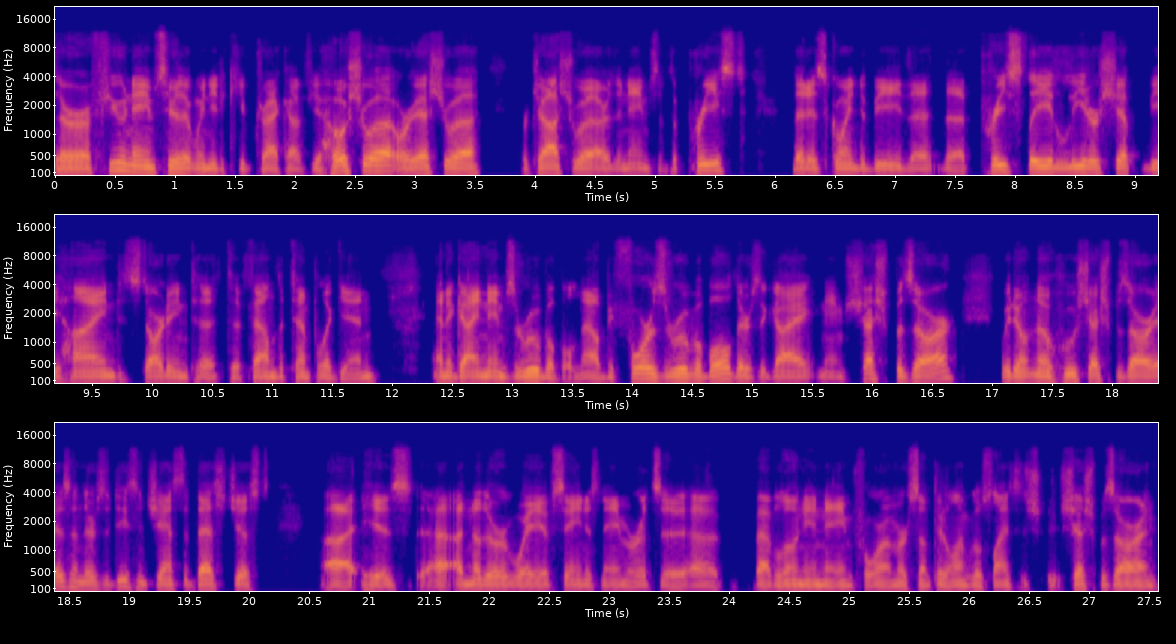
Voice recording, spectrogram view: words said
there are a few names here that we need to keep track of yehoshua or yeshua or joshua are the names of the priest that is going to be the, the priestly leadership behind starting to, to found the temple again, and a guy named Zerubbabel. Now, before Zerubbabel, there's a guy named Sheshbazzar. We don't know who Sheshbazzar is, and there's a decent chance that that's just uh, his uh, another way of saying his name, or it's a, a, Babylonian name for him, or something along those lines. Sheshbazzar and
